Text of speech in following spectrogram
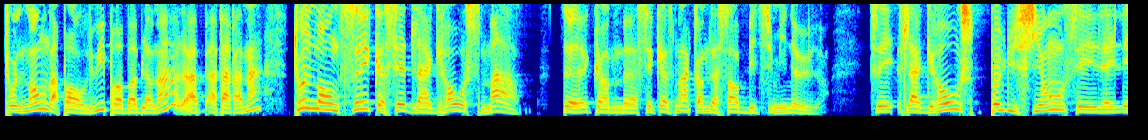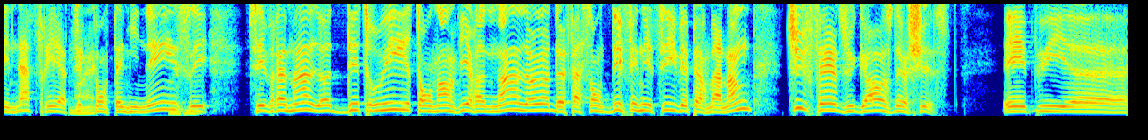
tout le monde, à part lui probablement, là, apparemment, tout le monde sait que c'est de la grosse marde. C'est comme, euh, c'est quasiment comme le sable bitumineux. là. C'est c'est la grosse pollution, c'est les, les nappes phréatiques Ouais. contaminées, c'est, c'est vraiment là, détruire ton environnement là, de façon définitive et permanente. Tu fais du gaz de schiste. Et puis, euh,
